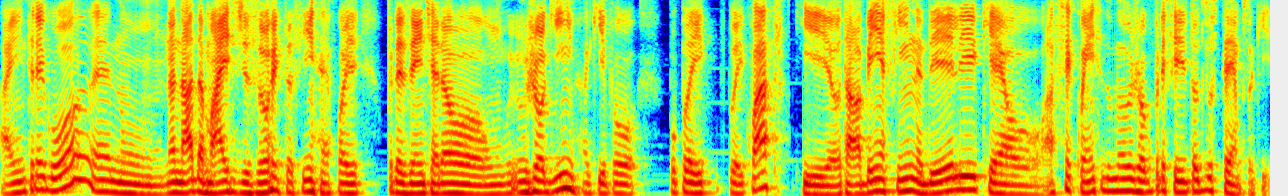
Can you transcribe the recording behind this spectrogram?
Aí entregou, né? Não, não é nada mais 18, assim, né? Foi, presente era um, um joguinho aqui pro pro Play, Play 4, que eu tava bem afim né, dele, que é o, a sequência do meu jogo preferido de todos os tempos aqui.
